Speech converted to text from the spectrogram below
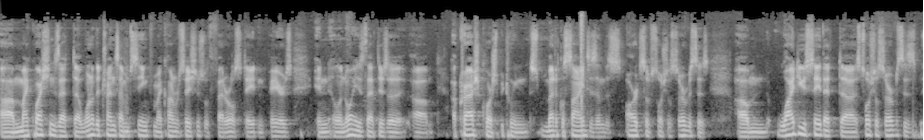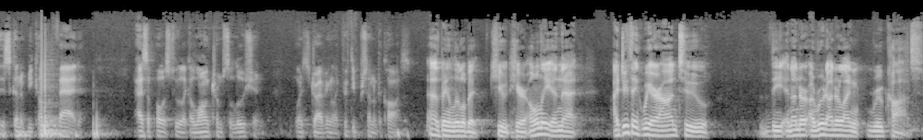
Um, my question is that uh, one of the trends I'm seeing from my conversations with federal, state, and payers in Illinois is that there's a, um, a crash course between medical sciences and the arts of social services. Um, why do you say that uh, social services is going to become a fad as opposed to like a long term solution when it's driving like 50% of the cost? I was being a little bit cute here, only in that I do think we are on to the an under a root underlying root cause.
